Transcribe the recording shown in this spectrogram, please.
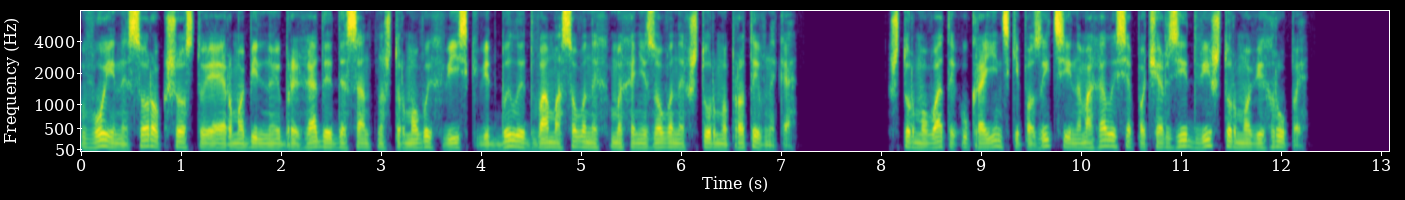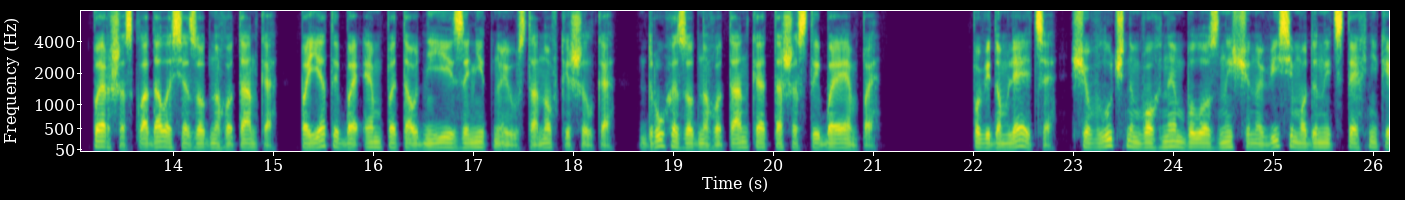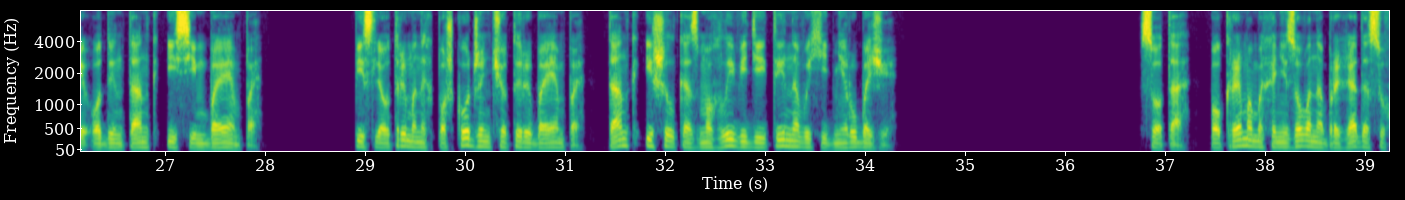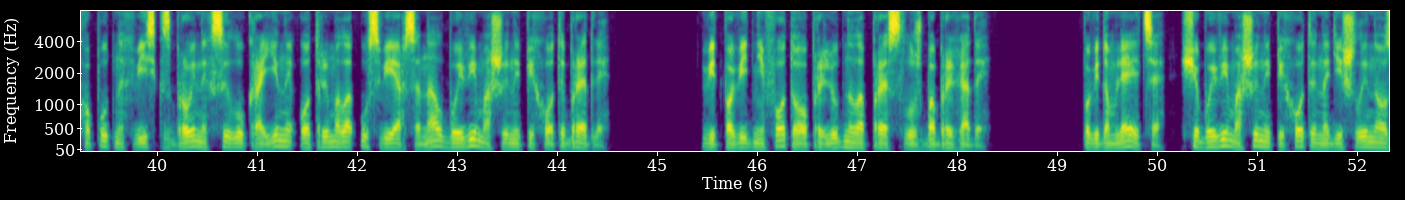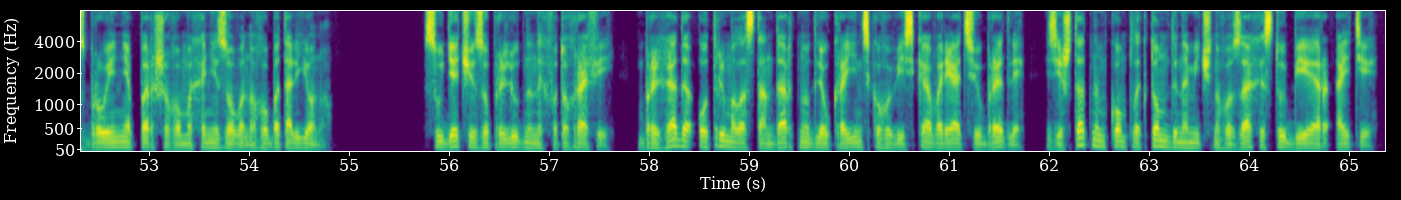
Воїни 46-ї аеромобільної бригади десантно-штурмових військ відбили два масованих механізованих штурми противника. Штурмувати українські позиції намагалися по черзі дві штурмові групи. Перша складалася з одного танка, П-5 БМП та однієї зенітної установки Шилка, друга з одного танка та шести БМП. Повідомляється, що влучним вогнем було знищено 8 одиниць техніки, 1 танк і 7 БМП. Після отриманих пошкоджень 4 БМП, танк і Шилка змогли відійти на вихідні рубежі. Сота, окрема механізована бригада сухопутних військ Збройних сил України отримала у свій арсенал бойові машини піхоти Бредлі. Відповідні фото оприлюднила прес-служба бригади. Повідомляється, що бойові машини піхоти надійшли на озброєння першого механізованого батальйону. Судячи з оприлюднених фотографій, бригада отримала стандартну для українського війська варіацію Бредлі зі штатним комплектом динамічного захисту BRIT.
